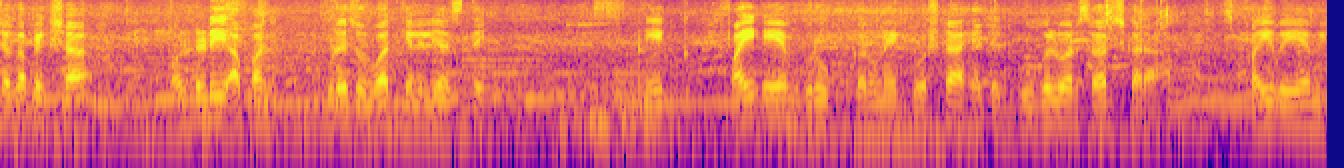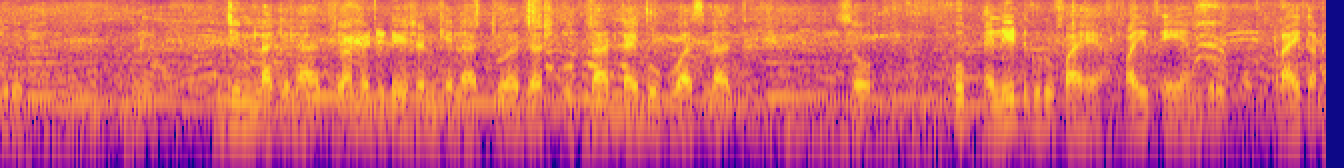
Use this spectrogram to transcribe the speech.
जगापेक्षा ऑलरेडी आपण पुढे सुरुवात केलेली असते. आणि एक फाय ए एम ग्रुप करून एक गोष्ट आहे ते गुगलवर सर्च करा. फाईव्ह ए एम ग्रुप आणि जिमला गेलात किंवा मेडिटेशन केलात किंवा जस्ट उठलात काही बुक वाचलात. सो खूप एलिट ग्रुप आहे हा five A M group try करा.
